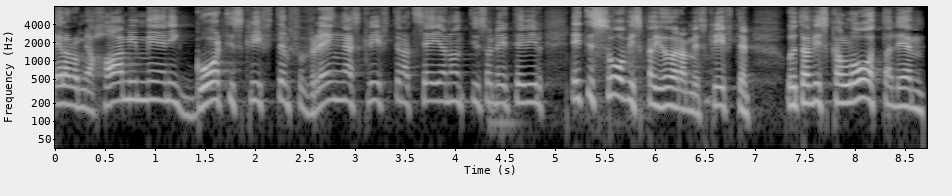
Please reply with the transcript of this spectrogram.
eller om jag har min mening, går till skriften, förvränger skriften att säga någonting som den inte vill. Det är inte så vi ska göra med skriften, utan vi ska låta dem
